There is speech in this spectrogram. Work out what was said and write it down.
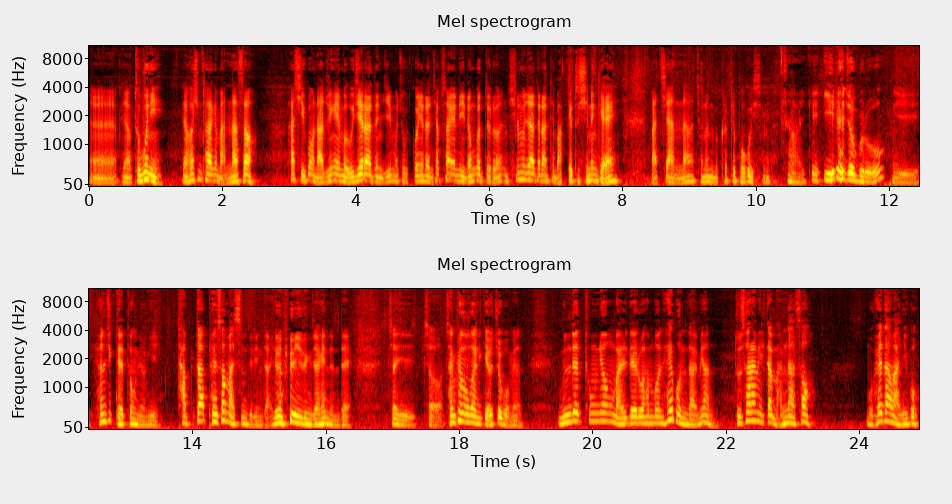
에, 그냥 두 분이 그냥 허심탄회하게 만나서 하시고 나중에 뭐 의제라든지 뭐 조건이라든지 협상이라든지 이런 것들은 실무자들한테 맡겨 두시는 게 맞지 않나 저는 뭐 그렇게 보고 있습니다. 자 이게 이례적으로 이 현직 대통령이 답답해서 말씀드린다 이런 표현이 등장했는데 자이저 장평론가님께 여쭤보면 문 대통령 말대로 한번 해본다면 두 사람이 일단 만나서 뭐 회담 아니고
